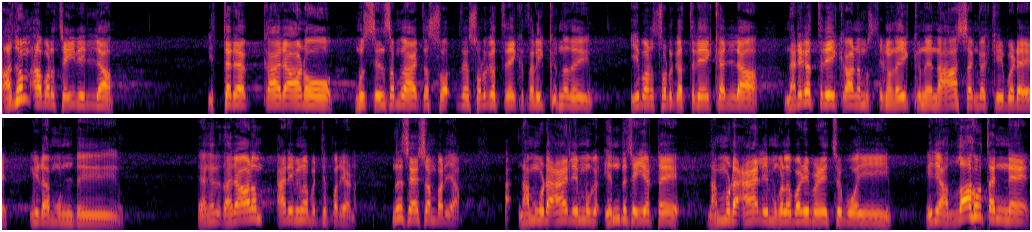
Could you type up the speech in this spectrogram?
അതും അവർ ചെയ്തില്ല. ഇത്തരക്കാരാണോ മുസ്ലിം സമുദായത്തെ സ്വ- സ്വർഗത്തിലേക്ക് തെളിക്കുന്നത്? ഇവർ സ്വർഗത്തിലേക്കല്ല നരകത്തിലേക്കാണ് മുസ്ലിങ്ങൾ നയിക്കുന്നതെന്ന ആശങ്കയ്ക്ക് ഇവിടെ ഇടമുണ്ട്. അങ്ങനെ ധാരാളം ആരോഗ്യങ്ങളെ പറ്റി പറയാണ്. ഇതിന് ശേഷം പറയാം. നമ്മുടെ ആലിമുകൾ എന്ത് ചെയ്യട്ടെ? നമ്മുടെ ആലിമുകൾ വഴിപഴിച്ചു പോയി. ഇനി അള്ളാഹു തന്നെ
